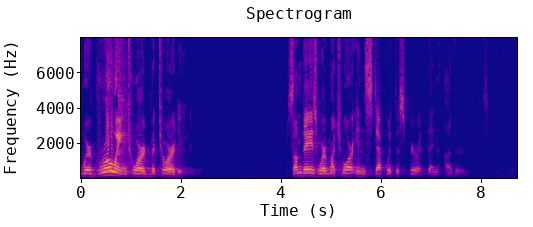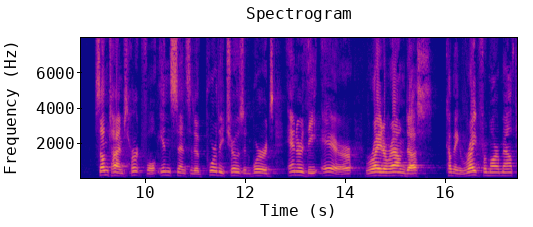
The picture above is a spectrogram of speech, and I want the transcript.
We're growing toward maturity. Some days we're much more in step with the Spirit than others. Sometimes hurtful, insensitive, poorly chosen words enter the air right around us, coming right from our mouth,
